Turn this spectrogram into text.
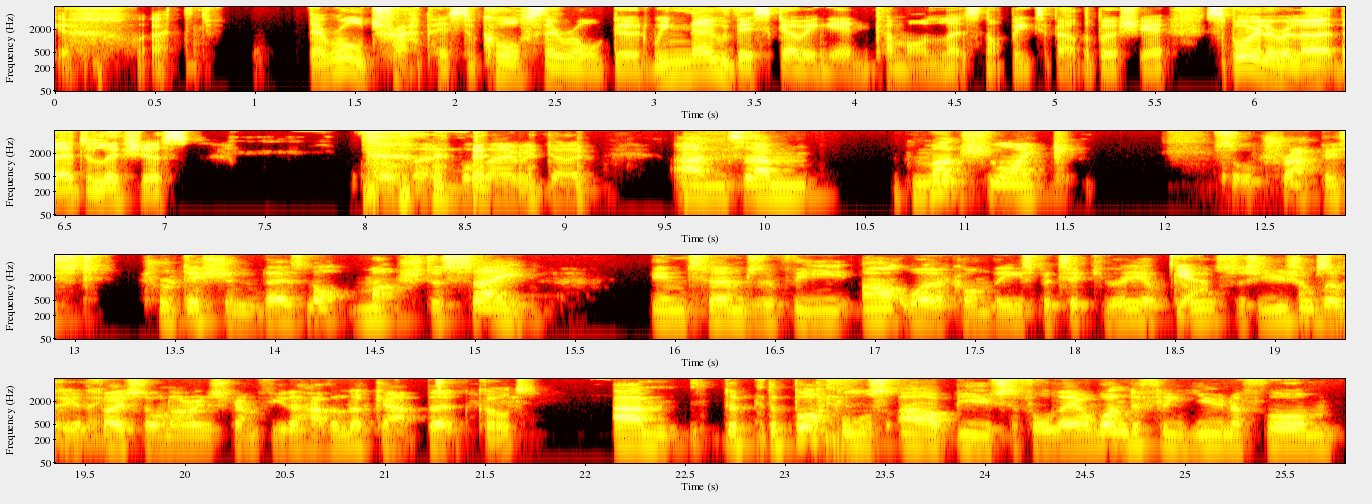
they're all Trappist. Of course, they're all good. We know this going in. Come on, let's not beat about the bush here. Spoiler alert: they're delicious. Well, there, well, there we go. And um, much like sort of Trappist tradition, there's not much to say in terms of the artwork on these, particularly. Of Yeah, course, as usual, there'll be a photo on our Instagram for you to have a look at. But Of course. um, the the bottles are beautiful. They are wonderfully uniform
